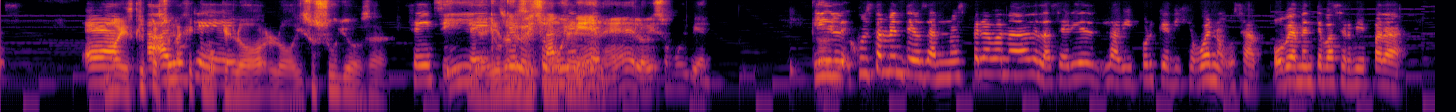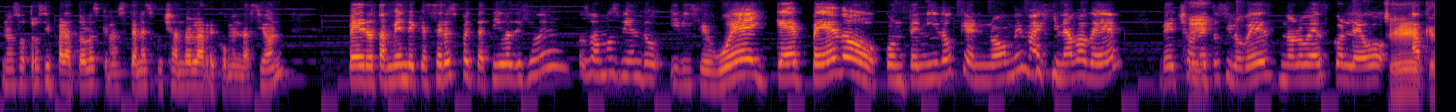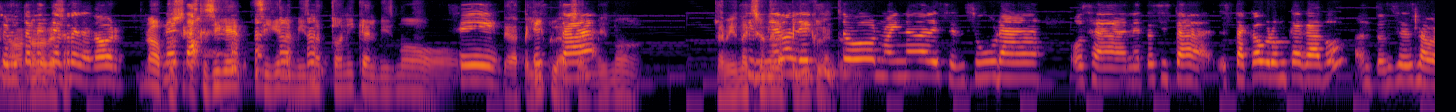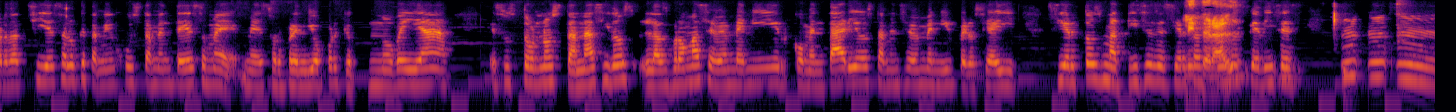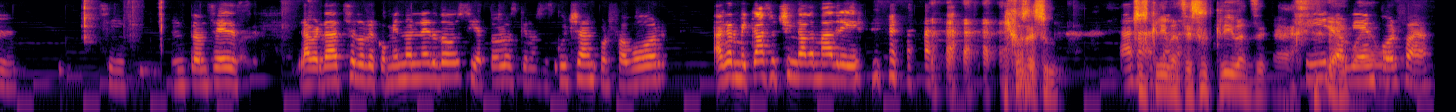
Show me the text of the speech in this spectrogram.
Eh, no, es que el personaje como que lo, lo, hizo suyo, o sea. Sí, sí, creo que lo hizo muy bien, ¿eh? Lo hizo muy bien. Y justamente, o sea, no esperaba nada de la serie, la vi porque dije, bueno, o sea, obviamente va a servir para nosotros y para todos los que nos están escuchando la recomendación, pero también de que cero expectativas, dije, bueno, pues vamos viendo. Y dije, güey, qué pedo, contenido que no me imaginaba ver. De hecho, Neto, si lo ves, no lo ves con Leo absolutamente alrededor. No, pues es que sigue, sigue la misma tónica, el mismo de la película, o sea, el mismo, la misma acción de la película. éxito, no hay nada de censura, o sea, neta sí está, está cabrón cagado, entonces la verdad sí es algo que también justamente eso me, me sorprendió porque no veía esos tonos tan ácidos, las bromas se ven venir, comentarios también se ven venir, pero sí hay ciertos matices de ciertas cosas que dices, mm, mm, mm". sí, entonces, la verdad se lo recomiendo a Nerdos y a todos los que nos escuchan, por favor, háganme caso, chingada madre. Hijos de su... Suscríbanse, suscríbanse. Sí, también, porfa.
